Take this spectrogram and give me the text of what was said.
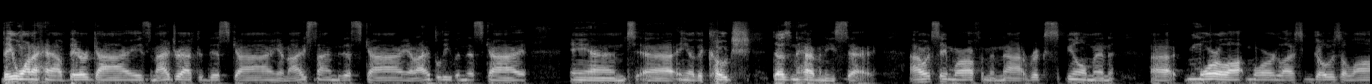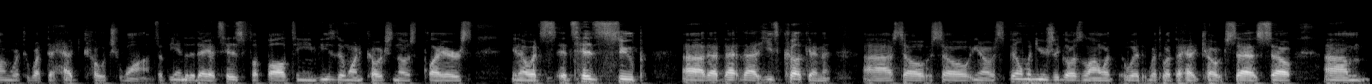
they want to have their guys, and I drafted this guy, and I signed this guy, and I believe in this guy, and uh, you know the coach doesn't have any say. I would say more often than not, Rick Spielman uh, more a lot more or less goes along with what the head coach wants. At the end of the day, it's his football team. He's the one coaching those players. You know, it's it's his soup uh, that, that that he's cooking. Uh, so so you know, Spielman usually goes along with, with, with what the head coach says. So um,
